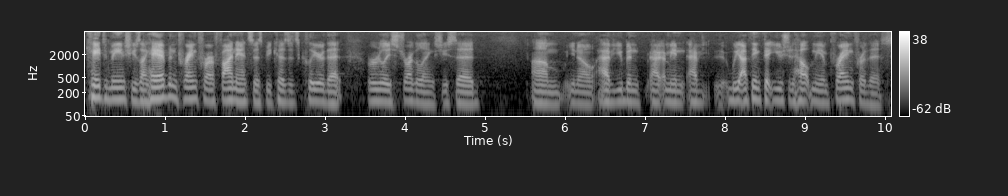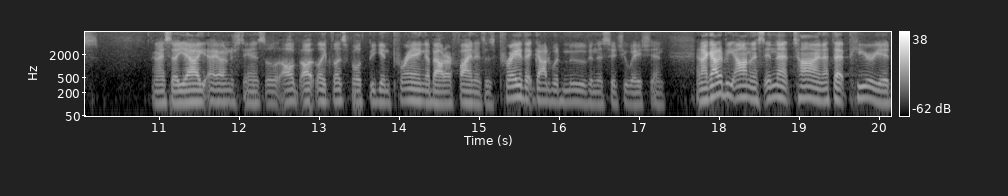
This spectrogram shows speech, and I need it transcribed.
came to me and she's like, Hey, I've been praying for our finances because it's clear that we're really struggling. She said, um, You know, have you been, I mean, have we, I think that you should help me in praying for this. And I said, Yeah, I, I understand. So I'll, I'll, like, let's both begin praying about our finances. Pray that God would move in this situation. And I got to be honest, in that time, at that period,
